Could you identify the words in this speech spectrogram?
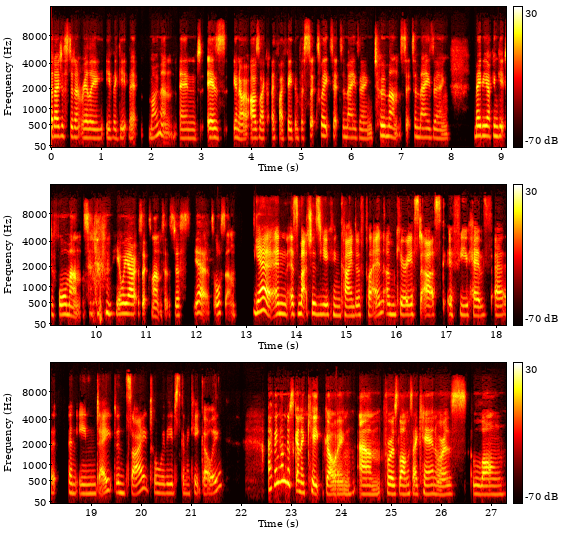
but I just didn't really ever get that moment. And as you know, I was like, if I feed them for six weeks, that's amazing. Two months, that's amazing. Maybe I can get to four months. Here we are at six months. It's just, yeah, it's awesome. Yeah, and as much as you can kind of plan, I'm curious to ask if you have a, an end date in sight or whether you're just going to keep going. I think I'm just going to keep going um, for as long as I can or as long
